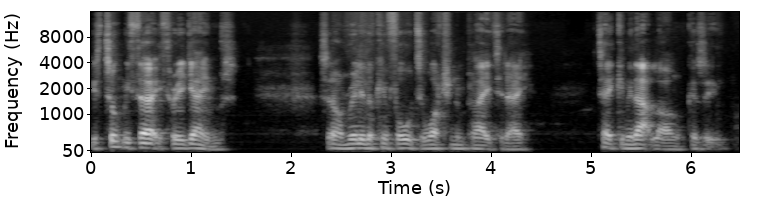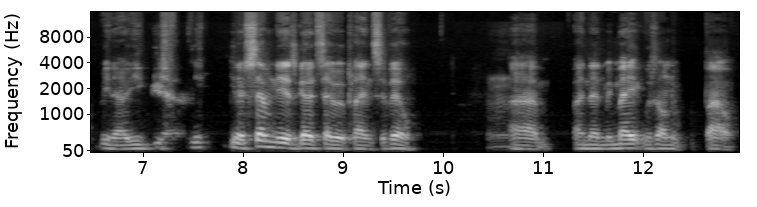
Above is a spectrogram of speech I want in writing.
it took me 33 games. So I'm really looking forward to watching them play today. Taking me that long because you know you, you you know seven years ago to say we were playing Seville, um, and then my mate was on about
